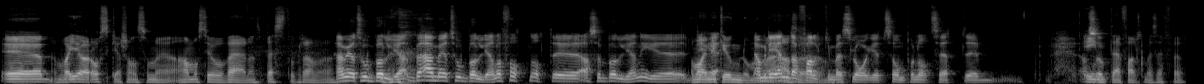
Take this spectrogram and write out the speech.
eh, Vad gör Oskarsson som är, han måste ju vara världens bästa tränare. Ja, men jag tror Böljan, ja, men jag tror Böljan har fått något, eh, alltså Böljan är... De har ju mycket ungdomar Ja men det är enda alltså- Falkenbergslaget som på något sätt... Alltså, Inte är Falkenbergs FF.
